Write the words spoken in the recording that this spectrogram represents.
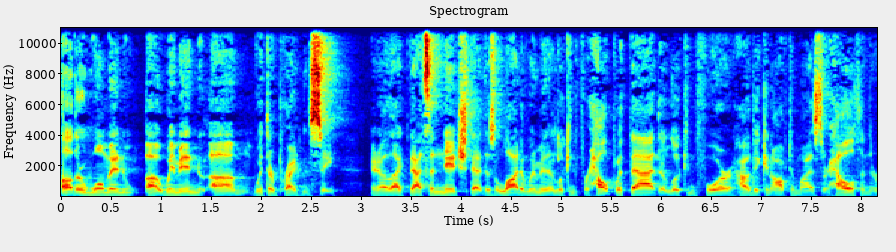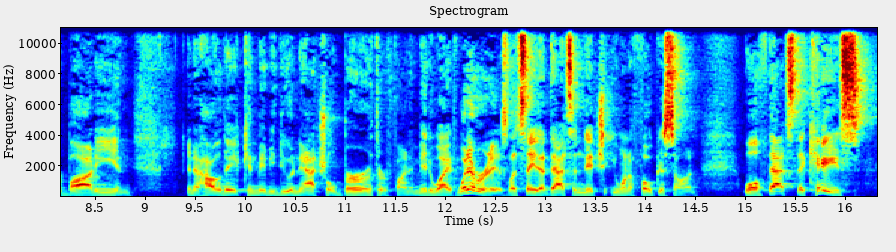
other woman, uh, women um, with their pregnancy. You know, like that's a niche that there's a lot of women that are looking for help with that. They're looking for how they can optimize their health and their body and you know how they can maybe do a natural birth or find a midwife, whatever it is. Let's say that that's a niche that you want to focus on. Well, if that's the case,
